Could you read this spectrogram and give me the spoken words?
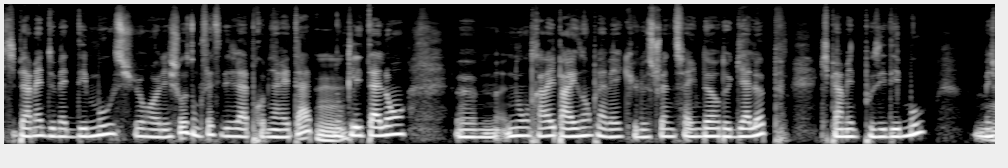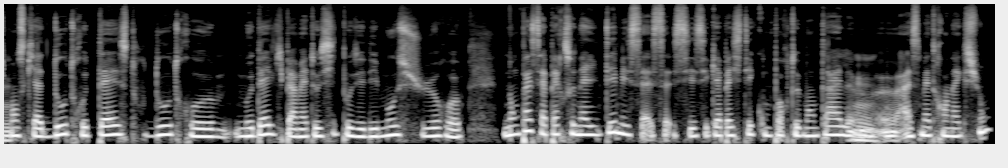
qui permettent de mettre des mots sur les choses. Donc ça, c'est déjà la première étape. Mhm. Donc les talents, nous on travaille par exemple avec le Strength Finder de Gallup qui permet de poser des mots. Mais je Mhm. pense qu'il y a d'autres tests ou d'autres euh, modèles qui permettent aussi de poser des mots sur euh, non pas sa personnalité, mais sa- sa- ses, ses capacités comportementales Mhm. euh, à se mettre en action.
